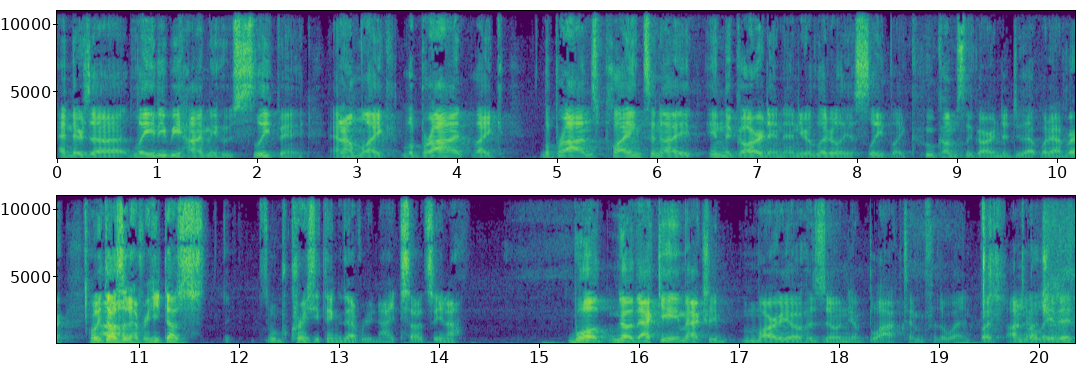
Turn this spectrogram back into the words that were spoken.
and there's a lady behind me who's sleeping, and I'm like, LeBron, like LeBron's playing tonight in the garden, and you're literally asleep. Like, who comes to the garden to do that? Whatever. Well, he does Um, it every. He does crazy things every night. So it's you know. Well, no, that game actually Mario Hezonja blocked him for the win, but unrelated.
